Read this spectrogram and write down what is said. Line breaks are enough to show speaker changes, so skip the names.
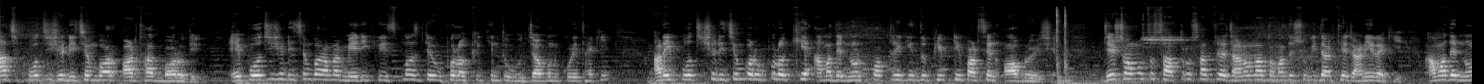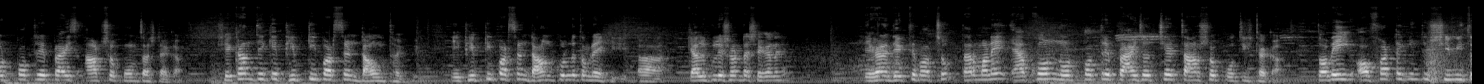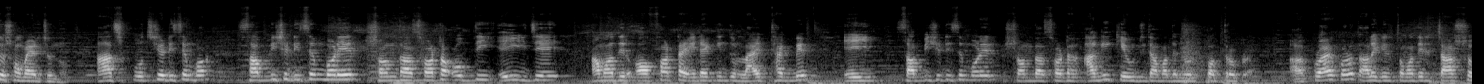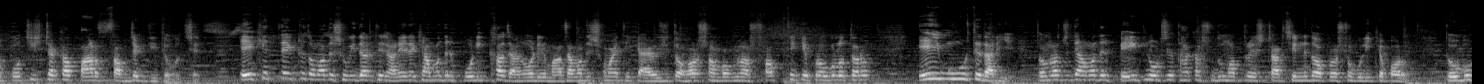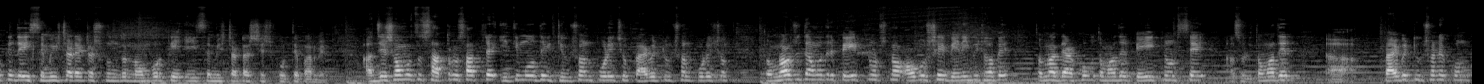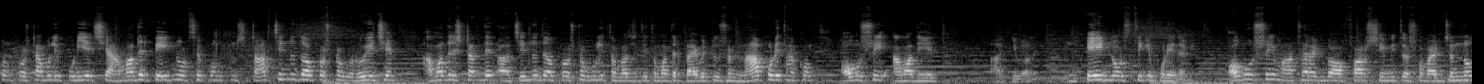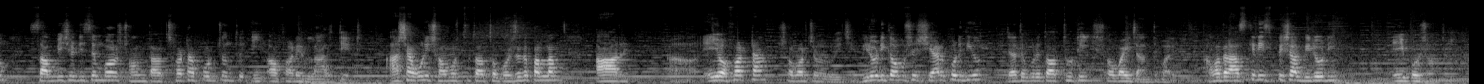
আজ পঁচিশে ডিসেম্বর, অর্থাৎ বড়দিন। এই পঁচিশে ডিসেম্বর আমরা মেরি ক্রিসমাস ডে উপলক্ষে কিন্তু উদযাপন করে থাকি। আর এই পঁচিশে ডিসেম্বর উপলক্ষে আমাদের নোটপত্রে কিন্তু ফিফটি পার্সেন্ট অফ রয়েছে। যে সমস্ত ছাত্রছাত্রীরা জানো না, তোমাদের সুবিধার্থে জানিয়ে রাখি, আমাদের নোটপত্রের প্রাইস আটশো পঞ্চাশ টাকা। সেখান থেকে ফিফটি পার্সেন্ট ডাউন থাকবে। এই ফিফটি পার্সেন্ট ডাউন করলে তোমরা ক্যালকুলেশনটা সেখানে, এখানে দেখতে পাচ্ছ। তার মানে এখন নোটপত্রের প্রাইস হচ্ছে চারশো পঁচিশ টাকা। তবে এই অফারটা কিন্তু সীমিত সময়ের জন্য। আজ পঁচিশে ডিসেম্বর, ছাব্বিশে ডিসেম্বরের সন্ধ্যা ছটা অবধি এই যে আমাদের অফারটা, এটা কিন্তু লাইভ থাকবে। এই ছাব্বিশে ডিসেম্বরের সন্ধ্যা ছটার আগে কেউ যদি আমাদের নোটপত্র ক্রয় করো, তাহলে কিন্তু তোমাদের চারশো পঁচিশ টাকা পার সাবজেক্ট দিতে হচ্ছে। এই ক্ষেত্রে একটু তোমাদের সুবিধার্থে জানিয়ে রেখে, আমাদের পরীক্ষা জানুয়ারির মাঝামাঝি সময় থেকে আয়োজিত হওয়ার সম্ভাবনা সব থেকে প্রবলতর। এই মুহূর্তে দাঁড়িয়ে তোমরা যদি আমাদের পেইড নোটসে থাকা শুধুমাত্র স্টার চিহ্নে দেওয়া প্রশ্নগুলিকে পড়ো, তবুও কিন্তু এই সেমিস্টারে একটা সুন্দর নম্বর পেয়ে এই সেমিস্টারটা শেষ করতে পারবে। আর যে সমস্ত ছাত্রছাত্রীরা ইতিমধ্যেই টিউশন পড়েছো প্রাইভেট টিউশন পড়েছো, তোমরাও যদি আমাদের পেইড নোটস নাও, অবশ্যই বেনিফিট হবে। তোমরা দেখো তোমাদের পেইড নোটসে আসলে তোমাদের প্রাইভেট টিউশনে কোন কোন প্রশ্নাবলী পড়িয়েছে, আমাদের পেইড নোটসে কোন কোন স্টার চিহ্ন দেওয়া প্রশ্ন রয়েছে, আমাদের স্টার চিহ্ন দেওয়া প্রশ্নগুলি তোমরা যদি তোমাদের প্রাইভেট টিউশন না পড়ে থাকো, অবশ্যই আমাদের কি বলে? পেইড নোটস থেকে পড়ে নেবে। অবশ্যই মাথা রাখবে অফার সীমিত সময়ের জন্য। ছাব্বিশে ডিসেম্বর সন্ধ্যা ছটা পর্যন্ত এই অফারের লাস্ট ডেট আশা করি সমস্ত তথ্য বোঝাতে পারলাম। আর এই অফারটা সবার জন্য রয়েছে। ভিডিওটিকে অবশ্যই শেয়ার করে দিও, যাতে করে তথ্যটি সবাই জানতে পারে। আমাদের আজকের এই স্পেশাল ভিডিওটি এই পর্যন্তই।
